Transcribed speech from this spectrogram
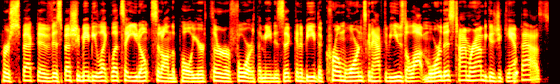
perspective, especially maybe like, let's say you don't sit on the pole, you're third or fourth. I mean, is it going to be the chrome horn's going to have to be used a lot more this time around because you can't pass?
